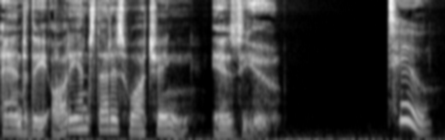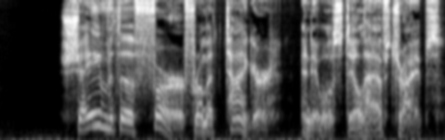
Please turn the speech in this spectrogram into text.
And the audience that is watching is you. 2. Shave the fur from a tiger, and it will still have stripes.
